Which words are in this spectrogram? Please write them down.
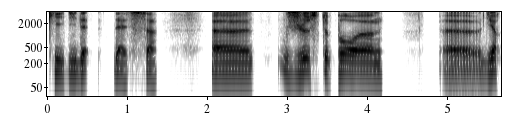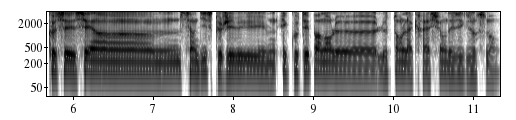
Kidides. juste pour dire que c'est un, disque que j'ai écouté pendant le, le temps de la création des exaucements.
